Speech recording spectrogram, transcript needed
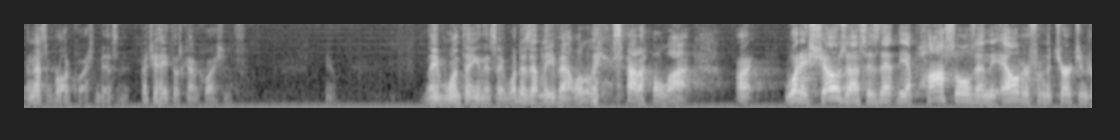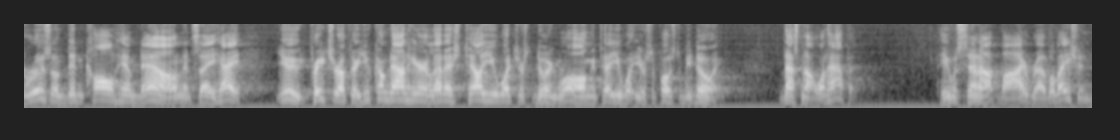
And that's a broad question, isn't it? Don't you hate those kind of questions? You know, name one thing and then say, what does that leave out? Well, it leaves out a whole lot. All right. What it shows us is that the apostles and the elders from the church in Jerusalem didn't call him down and say, hey, you, preacher up there, you come down here and let us tell you what you're doing wrong and tell you what you're supposed to be doing. That's not what happened. He was sent up by revelation.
